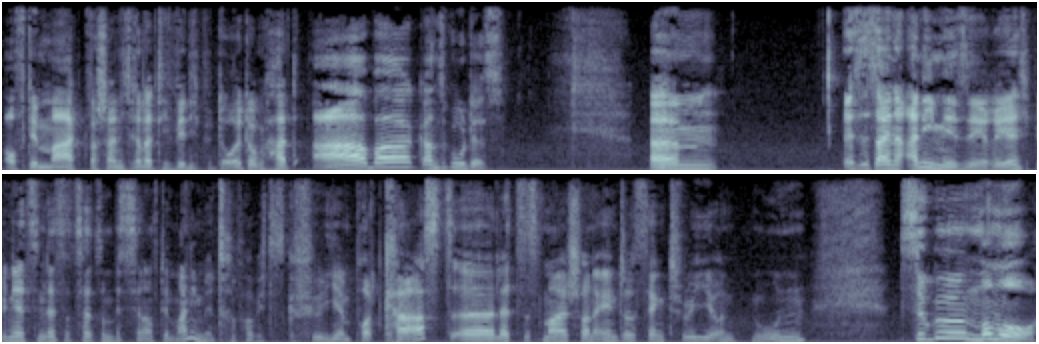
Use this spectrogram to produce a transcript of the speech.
auf dem Markt wahrscheinlich relativ wenig Bedeutung hat, aber ganz gut ist. Ähm, es ist eine Anime-Serie. Ich bin jetzt in letzter Zeit so ein bisschen auf dem Anime-Trip, habe ich das Gefühl, hier im Podcast. Äh, letztes Mal schon Angel Sanctuary und nun Tsugu Momo,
